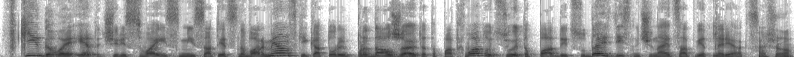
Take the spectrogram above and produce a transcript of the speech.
вкидывая это через свои СМИ, соответственно, в армянские, которые продолжают это подхватывать, все это падает сюда, и здесь начинается ответная реакция. Хорошо.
